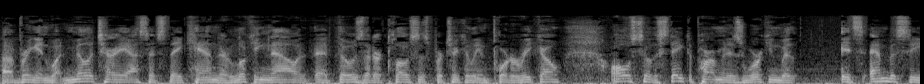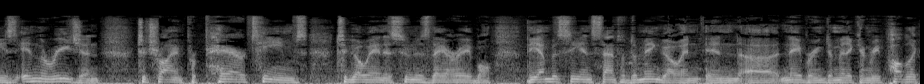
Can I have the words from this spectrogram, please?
uh, bring in what military assets they can. They're looking now at, at those that are closest, particularly in Puerto Rico. Also, the State Department is working with its embassies in the region to try and prepare teams to go in as soon as they are able. The embassy in Santo Domingo in, in uh, neighboring Dominican Republic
